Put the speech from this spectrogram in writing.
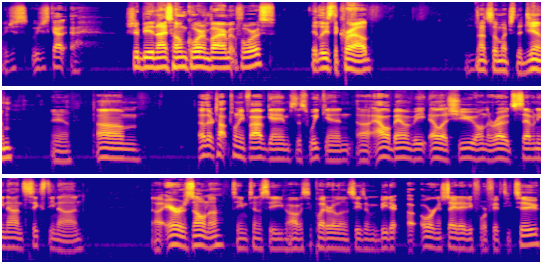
We just we just got. Should be a nice home court environment for us. At least the crowd. Mm-hmm. Not so much the gym. Yeah. Um, other top 25 games this weekend. Uh, Alabama beat LSU on the road 79 69. Uh, Arizona, Team Tennessee, obviously played early in the season, beat uh, Oregon State 84 52.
